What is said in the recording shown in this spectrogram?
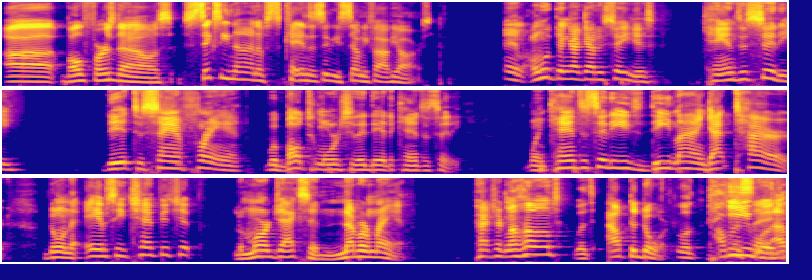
Uh both first downs, 69 of Kansas City's 75 yards. And the only thing I gotta say is Kansas City did to San Fran what Baltimore should have did to Kansas City. When Kansas City's D line got tired during the AFC Championship, Lamar Jackson never ran. Patrick Mahomes was out the door. Well, he say, was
